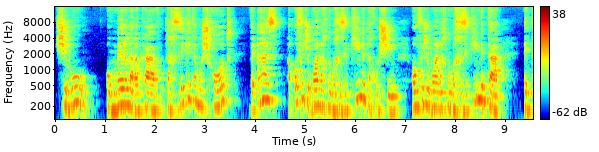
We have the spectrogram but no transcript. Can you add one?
שהוא אומר לרקב, תחזיק את המושכות, ואז האופן שבו אנחנו מחזיקים את החושים, האופן שבו אנחנו מחזיקים את, ה, את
